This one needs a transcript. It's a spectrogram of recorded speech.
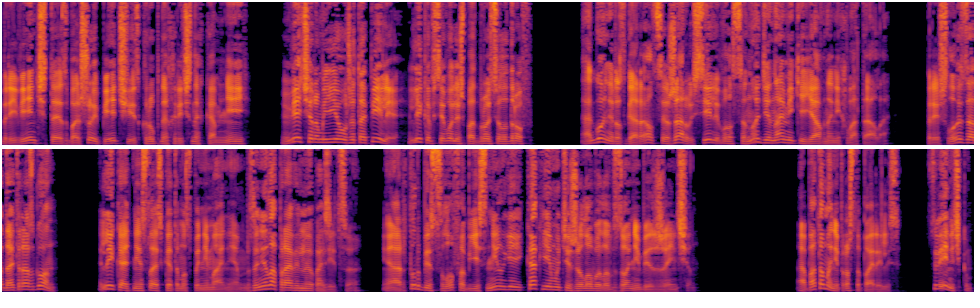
Бревенчатая, с большой печью из крупных речных камней. Вечером ее уже топили, Лика всего лишь подбросила дров. Огонь разгорался, жар усиливался, но динамики явно не хватало. Пришлось задать разгон. Лика отнеслась к этому с пониманием, заняла правильную позицию. И Артур без слов объяснил ей, как ему тяжело было в зоне без женщин. А потом они просто парились. С веничком.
